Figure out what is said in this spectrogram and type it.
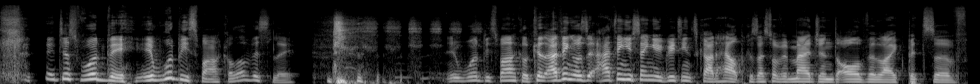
it just would be. It would be sparkle, obviously. it would be sparkle because I think it was. I think you saying your greetings card helped because I sort of imagined all the like bits of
